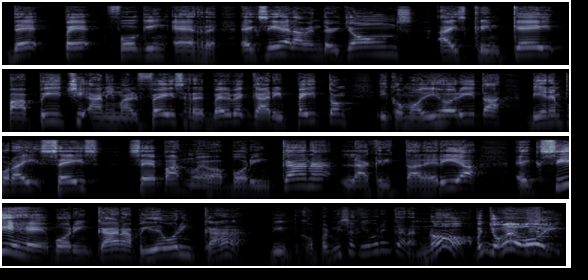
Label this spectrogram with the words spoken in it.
de P fucking R. Exige Lavender Jones, Ice Cream Cake, Papichi, Animal Face, Red Velvet, Gary Payton. Y como dije ahorita, vienen por ahí seis cepas nuevas. Borincana, la cristalería. Exige Borincana, pide Borincana. Con permiso, aquí Borincana. No, pues yo me voy.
